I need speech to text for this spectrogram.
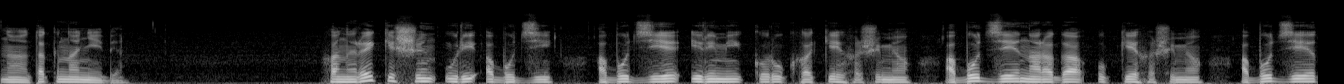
э, так и на небе. Ханереки шин ури абодзи – Абодзие ирими корук хаке хашимё, Абодзие нарага уке хашимё, Абодзие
